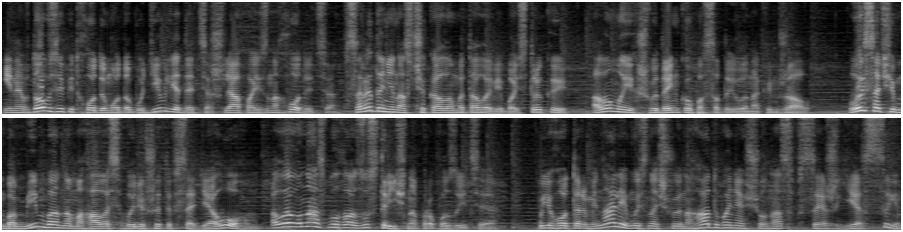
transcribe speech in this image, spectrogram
І невдовзі підходимо до будівлі, де ця шляпа і знаходиться. Всередині нас чекали металеві байстрюки, але ми їх швиденько посадили на кинджал. Лиса Чимбамбімба намагалась вирішити все діалогом, але у нас була зустрічна пропозиція. У його терміналі ми знайшли нагадування, що у нас все ж є син.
